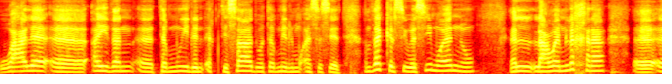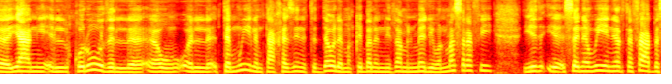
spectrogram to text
وعلى آه أيضا آه تمويل الاقتصاد وتمويل المؤسسات. نذكر سي وسيم وأنه الأعوام الأخرى آه، يعني القروض أو التمويل نتاع خزينة الدولة من قبل النظام المالي والمصرفي سنويا يرتفع ب 17%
